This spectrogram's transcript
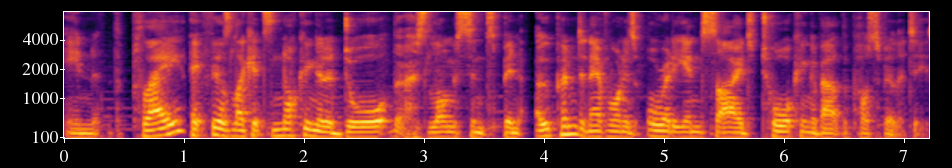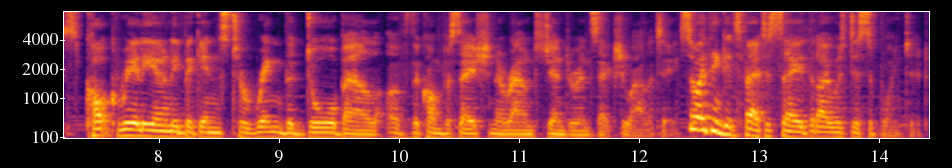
in the play. It feels like it's knocking at a door that has long since been opened and everyone is already inside talking about the possibilities. Cock really only begins to ring the doorbell of the conversation around gender and sexuality. So I think it's fair to say that I was disappointed.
